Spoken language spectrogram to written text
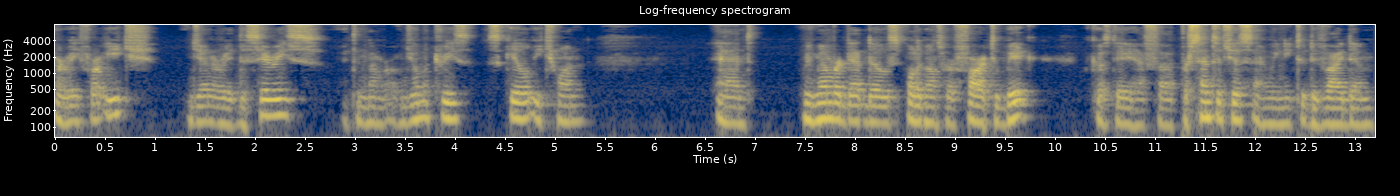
array for each, generate the series, with the number of geometries, scale each one, and remember that those polygons were far too big because they have uh, percentages and we need to divide them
